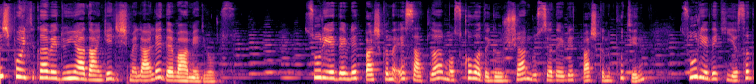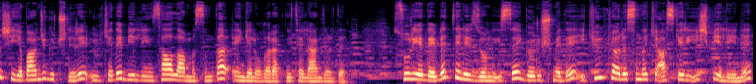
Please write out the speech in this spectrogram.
Dış politika ve dünyadan gelişmelerle devam ediyoruz. Suriye Devlet Başkanı Esad'la Moskova'da görüşen Rusya Devlet Başkanı Putin, Suriye'deki yasa dışı yabancı güçleri ülkede birliğin sağlanmasında engel olarak nitelendirdi. Suriye Devlet Televizyonu ise görüşmede iki ülke arasındaki askeri işbirliğini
